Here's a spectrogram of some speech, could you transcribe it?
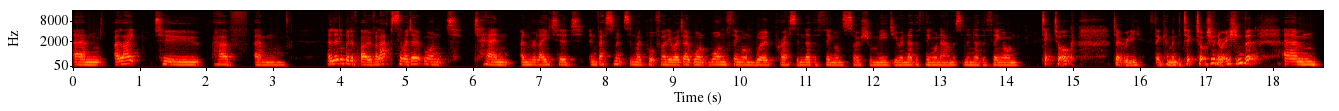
Um, I like to have um, a little bit of overlap. So I don't want 10 unrelated investments in my portfolio. I don't want one thing on WordPress, another thing on social media, another thing on Amazon, another thing on TikTok. Don't really think I'm in the TikTok generation, but um,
